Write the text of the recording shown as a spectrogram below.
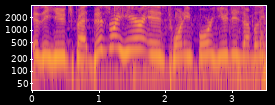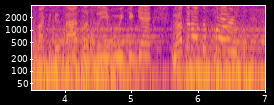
is a huge pet. This right here is 24 huges, I believe. If I can do math, let's see if we can get nothing on the first.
